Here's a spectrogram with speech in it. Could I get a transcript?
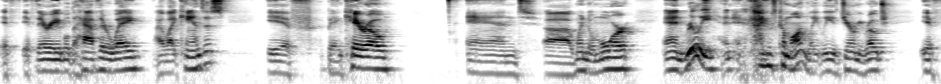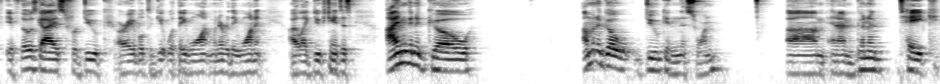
if if they're able to have their way, I like Kansas. If Banchero and uh, Wendell Moore, and really, and a guy who's come on lately is Jeremy Roach. If if those guys for Duke are able to get what they want whenever they want it, I like Duke's chances. I'm gonna go. I'm gonna go Duke in this one, um, and I'm gonna take.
